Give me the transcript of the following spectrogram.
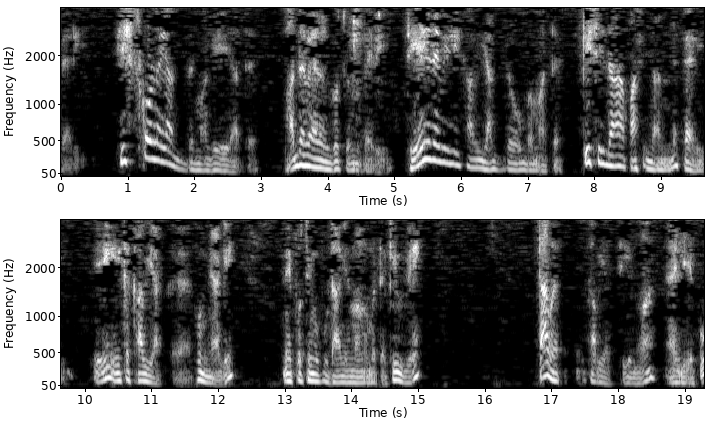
බැරි. හිස්කොලයක්ද මගේ අත පදවැල් ගොතුණු බැරි තේරවිලි කවියක්ද ඔබ මට කිසිදා පසිනන්න බැරි. ඒ ඒක කවියක් පුණ්‍යාගේ. මේ පොතෙන් උපුටාගෙන මම ඔබට කිව්වේ තව කවියක් තියෙනවා ඇලියපු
